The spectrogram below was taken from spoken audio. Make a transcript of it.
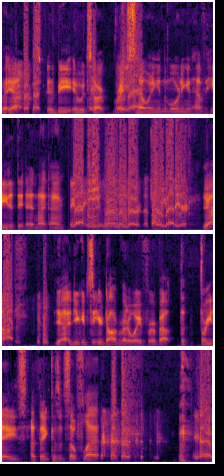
Yeah, it'd be it would start we right got- snowing in the morning and have heat at the at nighttime. We got heat, wind, and dirt. That's all we got here. Yeah, Cotton. yeah, and you could see your dog right away for about th- three days, I think, because it's so flat. Yeah.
